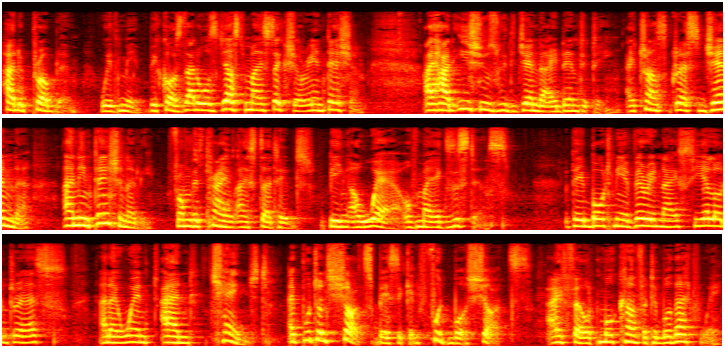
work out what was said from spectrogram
had a problem with me because that was just my sexual orientation. I had issues with gender identity. I transgressed gender unintentionally from the time I started being aware of my existence. They bought me a very nice yellow dress and I went and changed. I put on shorts, basically, football shorts. I felt more comfortable that way.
